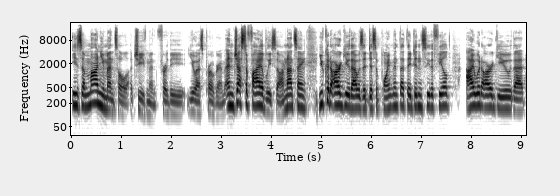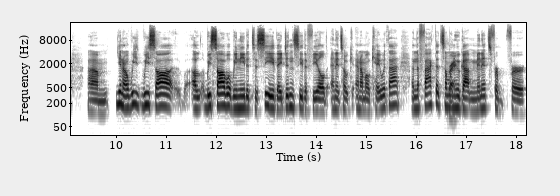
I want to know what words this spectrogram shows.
is a monumental achievement for the US program and justifiably so. I'm not saying you could argue that was a disappointment that they didn't see the field. I would argue that um, you know, we we saw uh, we saw what we needed to see. They didn't see the field, and it's okay, and I'm okay with that. And the fact that someone Right. who got minutes for for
